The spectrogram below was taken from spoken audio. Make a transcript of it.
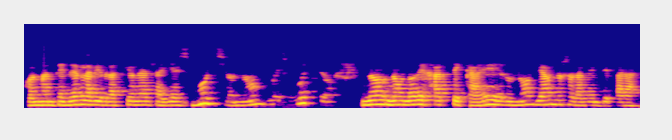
con mantener la vibración alta ya es mucho, ¿no? Es mucho. No, no, no dejarte caer, ¿no? Ya no solamente para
